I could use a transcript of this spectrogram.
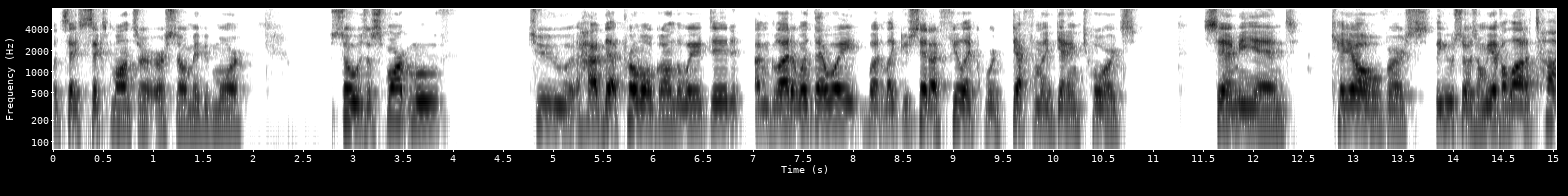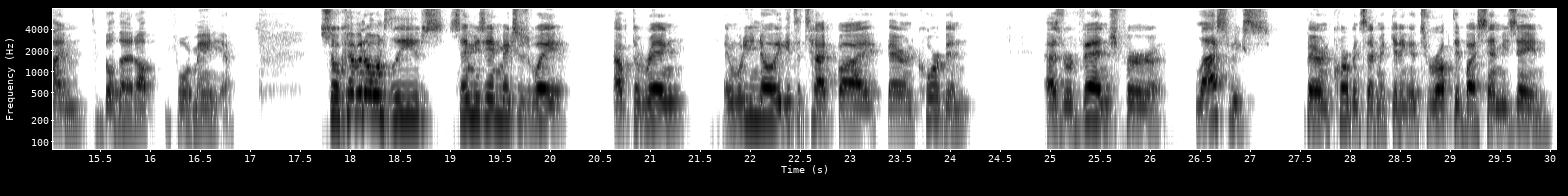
let's say six months or, or so, maybe more? So it was a smart move to have that promo gone the way it did. I'm glad it went that way. But like you said, I feel like we're definitely getting towards Sami and KO versus the Usos, and we have a lot of time to build that up before Mania. So Kevin Owens leaves. Sami Zayn makes his way out the ring, and what do you know? He gets attacked by Baron Corbin as revenge for last week's Baron Corbin segment getting interrupted by Sami Zayn.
